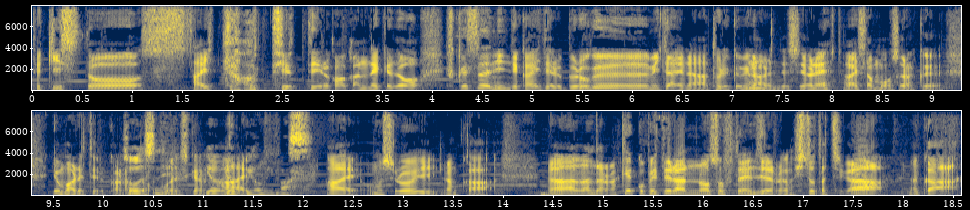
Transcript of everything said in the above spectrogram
テキストサイトって言っていいのかわかんないけど、複数人で書いてるブログみたいな取り組みがあるんですよね。高橋さんもおそらく読まれてるかなと思そうですね。うんですけど。よよくはい。読みます。はい。面白い、なんか、あーなんだろうな、結構ベテランのソフトエンジニアの人たちが、なんか、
